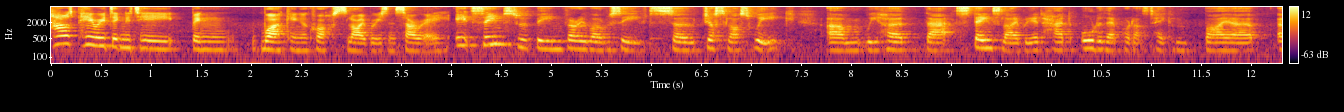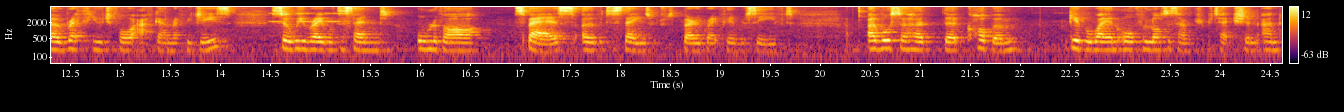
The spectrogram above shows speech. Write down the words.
How's Period Dignity been working across libraries in Surrey? It seems to have been very well received. So just last week, um, we heard that Staines Library had had all of their products taken by a, a refuge for Afghan refugees. So we were able to send all of our spares over to Staines, which was very gratefully received. I've also heard that Cobham give away an awful lot of sanitary protection, and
